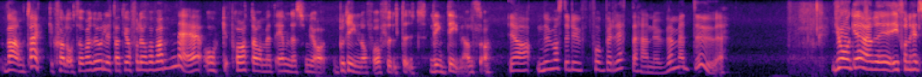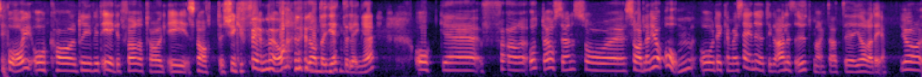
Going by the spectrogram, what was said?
Varmt tack Charlotte vad roligt att jag får lov att vara med och prata om ett ämne som jag brinner för fullt ut. LinkedIn alltså. Ja, nu måste du få berätta här nu. Vem är du? Jag är eh, ifrån Helsingborg och har drivit eget företag i snart 25 år. Det låter jättelänge. Och eh, för åtta år sedan så eh, sadlade jag om och det kan man ju säga nu, jag tycker alldeles utmärkt att eh, göra det. Jag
